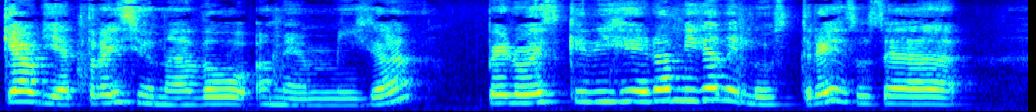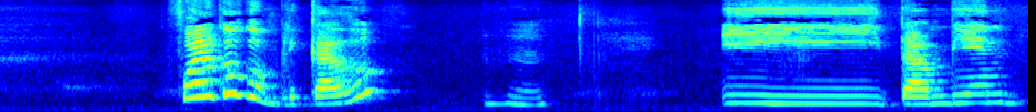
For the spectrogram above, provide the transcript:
que había traicionado a mi amiga, pero es que dije, era amiga de los tres, o sea, fue algo complicado y también,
